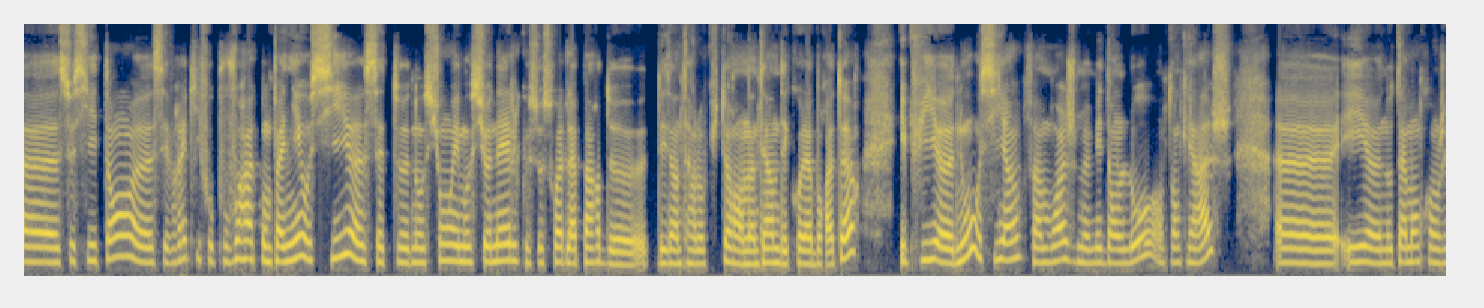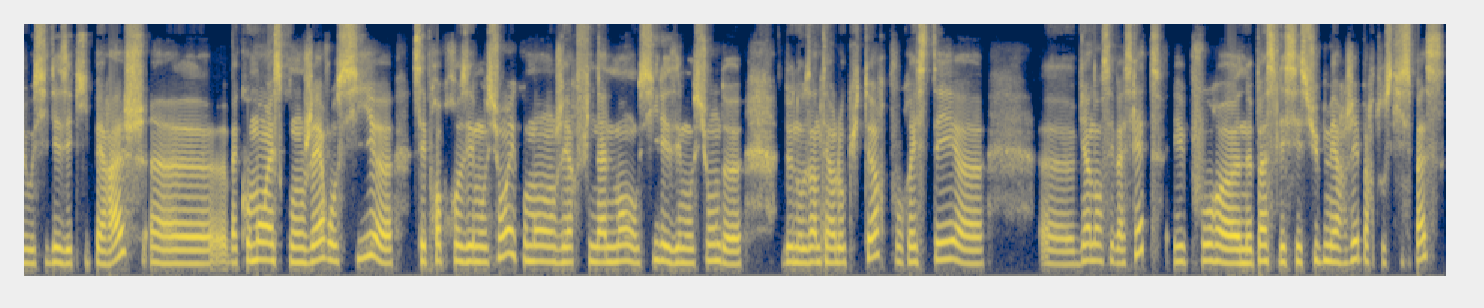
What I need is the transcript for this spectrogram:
Euh, ceci étant, euh, c'est vrai qu'il faut pouvoir accompagner aussi cette notion émotionnelle, que ce soit de la part de, des interlocuteurs en interne, des collaborateurs, et puis nous aussi. Hein, enfin, moi, je me mets dans le lot en tant qu'RH, et notamment quand j'ai aussi des équipes RH. Bah, comment est-ce qu'on gère aussi ses propres émotions et comment on gère finalement aussi les émotions de, de nos interlocuteurs pour rester euh, bien dans ses baskets et pour euh, ne pas se laisser submerger par tout ce qui se passe.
